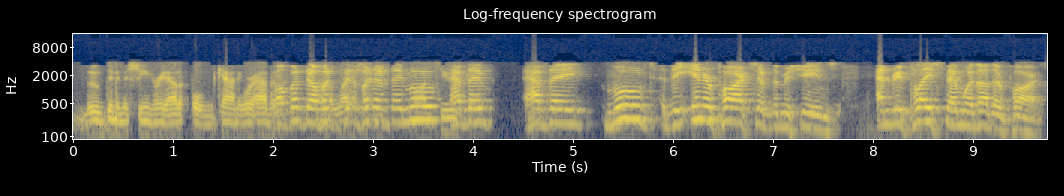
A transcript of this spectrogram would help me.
moved any machinery out of Fulton County. We're having well, but no, but but have they moved? Have they have they moved the inner parts of the machines and replaced them with other parts?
